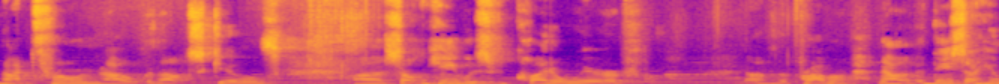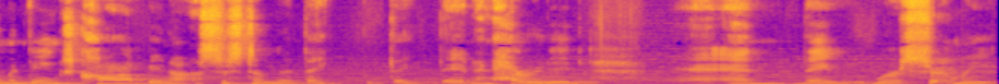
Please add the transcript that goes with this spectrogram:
not thrown out without skills. Uh, so he was quite aware of, of the problem. Now, these are human beings caught up in a system that they, they, they had inherited and they were certainly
